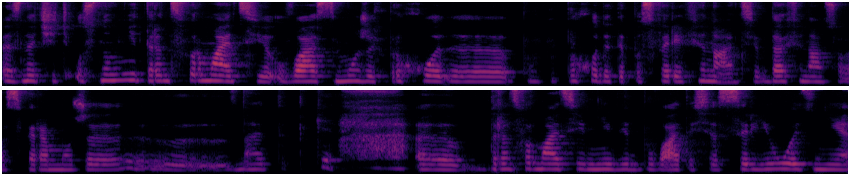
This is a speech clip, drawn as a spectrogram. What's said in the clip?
Значить, основні трансформації у вас можуть е, проходити по сфері фінансів. Да, Фінансова сфера може, е, знаєте, такі е, трансформації в ній відбуватися серйозні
